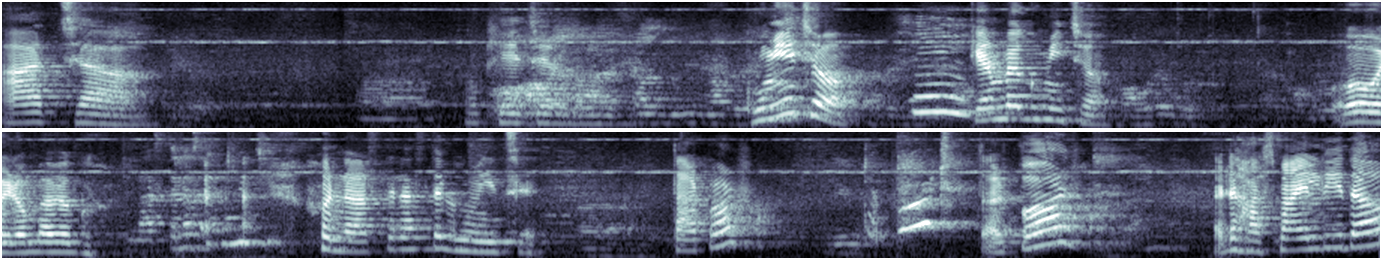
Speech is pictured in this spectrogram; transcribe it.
আচ্ছা। খেয়েছে। ঘুমিয়েছো? কিরম ভাবে ঘুমিয়েছো? ও, এরম ভাবে ঘু- ও, নাচতে নাচতে ঘুমিয়েছে। তারপর? তারপর? একটা স্মাইল দিয়ে দাও।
